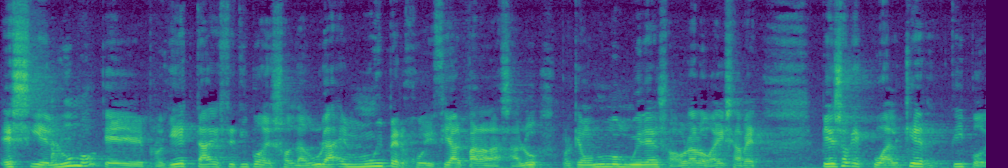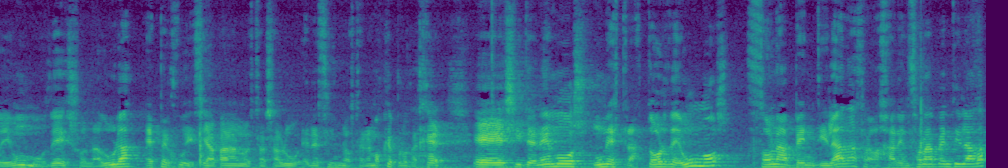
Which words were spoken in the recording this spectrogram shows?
es si el humo que proyecta este tipo de soldadura es muy perjudicial para la salud, porque es un humo muy denso, ahora lo vais a ver. Pienso que cualquier tipo de humo de soldadura es perjudicial para nuestra salud, es decir, nos tenemos que proteger. Eh, si tenemos un extractor de humos, zonas ventiladas, trabajar en zonas ventiladas,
